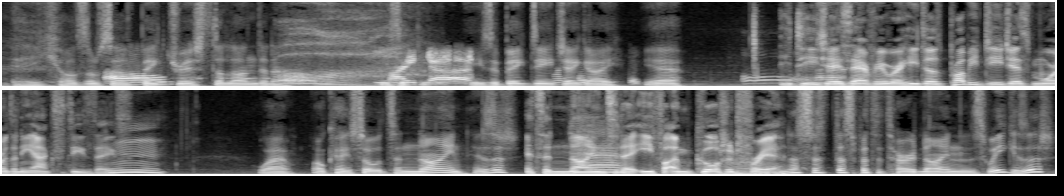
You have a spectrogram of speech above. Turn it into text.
Aoife! He calls himself Big Driss the Londoner. he's, My a, God. he's a big DJ guy. Yeah. He DJs everywhere. He does probably DJs more than he acts these days. Mm. Wow. Okay, so it's a nine, is it? It's a nine Yeah. today, Aoife. I'm gutted for And you. that's that's about the third nine this week, is it? Something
